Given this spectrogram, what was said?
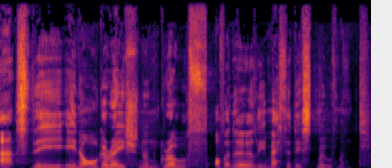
at the inauguration and growth of an early Methodist movement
